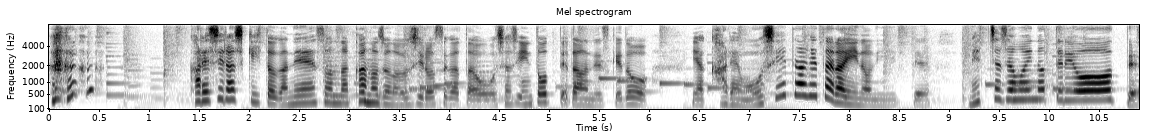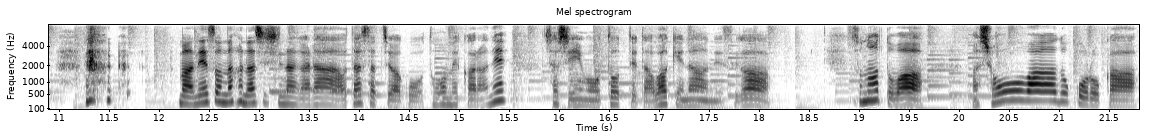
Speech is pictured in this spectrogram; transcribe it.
彼氏らしき人がねそんな彼女の後ろ姿を写真撮ってたんですけどいや彼も教えてあげたらいいのにってめっちゃ邪魔になってるよって。まあねそんな話しながら私たちはこう遠目からね写真を撮ってたわけなんですがその後は、まあ、昭和どころか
